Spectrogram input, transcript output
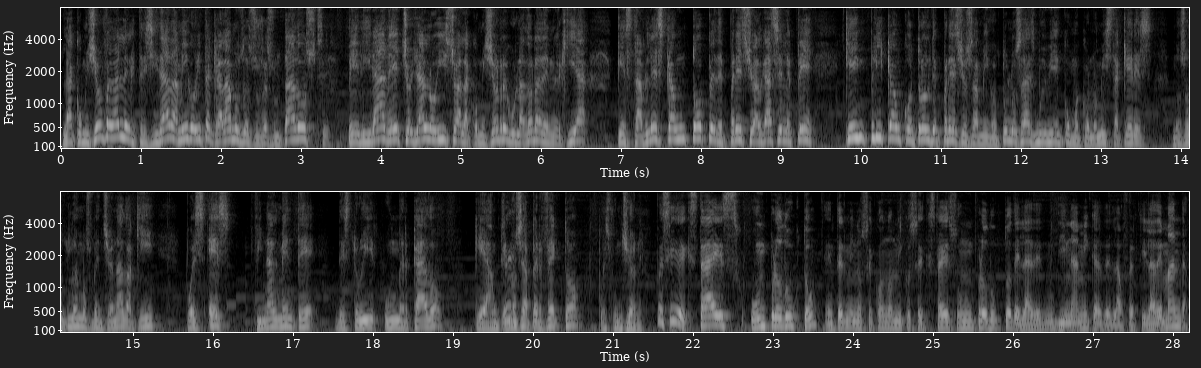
La Comisión Federal de Electricidad, amigo, ahorita que hablamos de sus resultados, pedirá, de hecho ya lo hizo a la Comisión Reguladora de Energía, que establezca un tope de precio al gas LP. ¿Qué implica un control de precios, amigo? Tú lo sabes muy bien como economista que eres, nosotros lo hemos mencionado aquí, pues es finalmente destruir un mercado que aunque Sí. no sea perfecto, pues funcione. Pues sí, extraes un producto, en términos económicos, extraes un producto de la dinámica de la oferta y la demanda.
